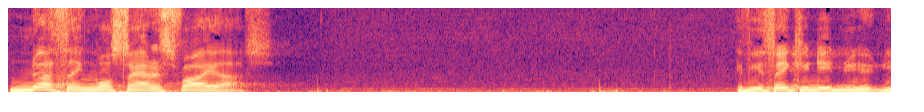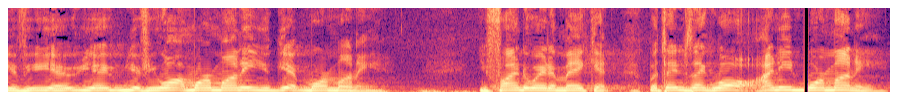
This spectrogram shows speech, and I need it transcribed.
nothing will satisfy us. If you think you need, if you, if you want more money, you get more money. You find a way to make it. But then you think, well, I need more money.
